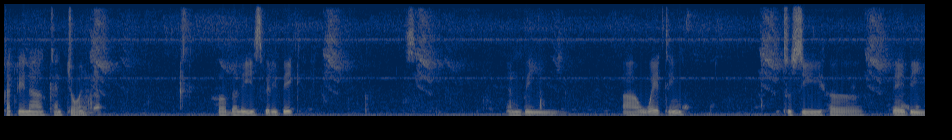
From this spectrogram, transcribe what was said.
Katrina can join. Her belly is very big and we are waiting to see her baby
